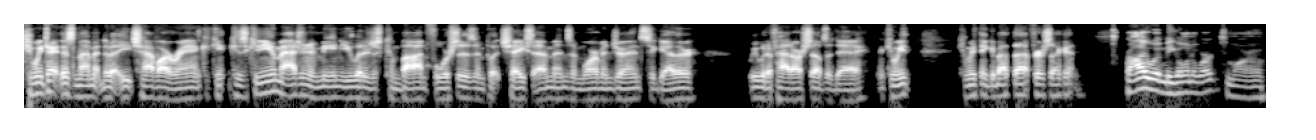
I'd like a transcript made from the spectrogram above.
Can we take this moment to each have our rant? Because can you imagine if me and you would have just combined forces and put Chase Edmonds and Marvin Jones together, we would have had ourselves a day. Can we can we think about that for a second? Probably wouldn't be going to work tomorrow.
